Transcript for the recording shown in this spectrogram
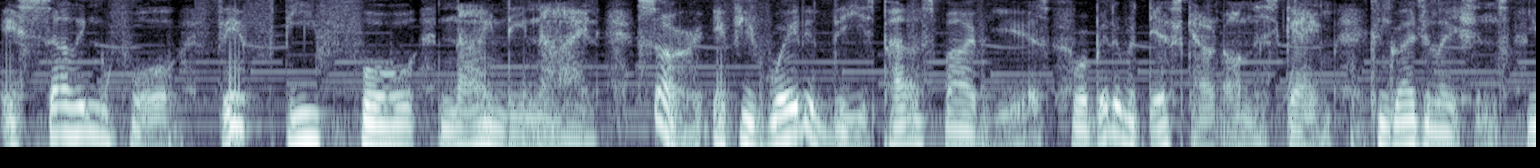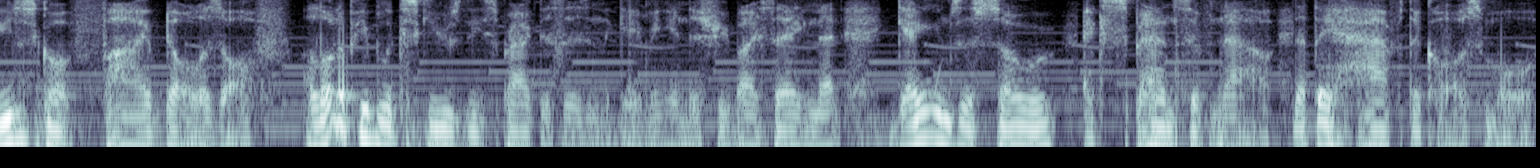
is selling for $54.99. So, if you've waited these past five years for a bit of a discount on this game, congratulations, you just got $5 off. A lot of people excuse these practices in the gaming industry by saying that games are so expensive now that they have to cost more,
